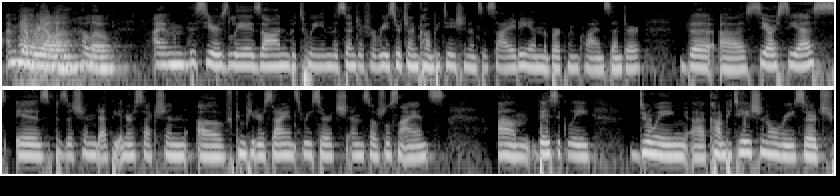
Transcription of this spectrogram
I'm Gabriella. Hello. I'm this year's liaison between the Center for Research on Computation and Society and the Berkman Klein Center. The uh, CRCS is positioned at the intersection of computer science research and social science, um, basically doing uh, computational research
